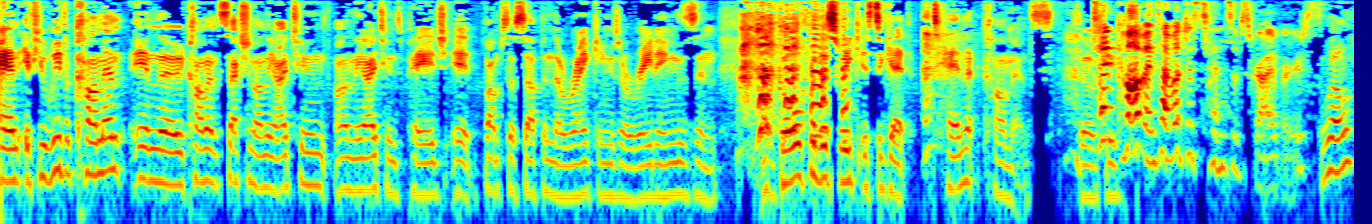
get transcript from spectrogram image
And if you leave a comment in the comment section on the iTunes on the iTunes page, it bumps us up in the rankings or ratings. And our goal for this week is to get ten comments. So 10 you- comments. How about just 10 subscribers? Well,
